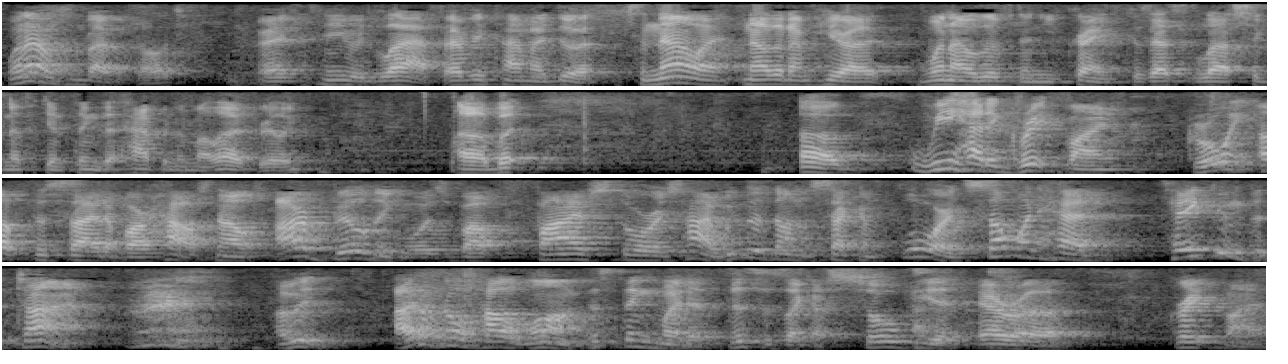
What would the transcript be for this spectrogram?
when I was in Bible college, right? He would laugh every time I do it. So now, I, now that I'm here, I, when I lived in Ukraine, because that's the last significant thing that happened in my life, really. Uh, but uh, we had a grapevine growing up the side of our house. Now, our building was about five stories high. We lived on the second floor, and someone had taken the time. I mean, I don't know how long. This thing might have, this is like a Soviet era grapevine.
